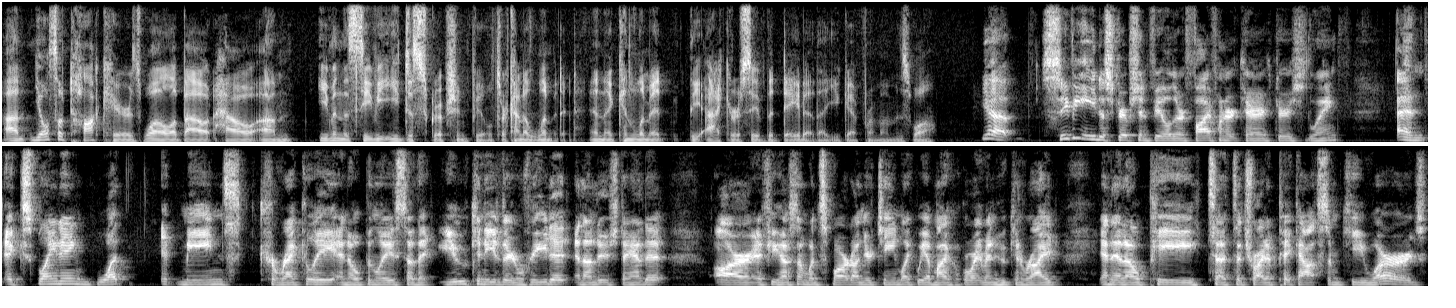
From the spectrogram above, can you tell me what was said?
Um, you also talk here as well about how um, even the CVE description fields are kind of limited and they can limit the accuracy of the data that you get from them as well. Yeah. CVE description field are 500 characters length and explaining what it means correctly and openly so that you can either read it and understand it or if you have someone smart on your team like we have michael Roytman who can write an nlp to, to try to pick out some key words.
